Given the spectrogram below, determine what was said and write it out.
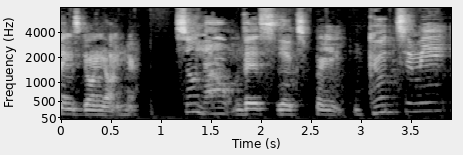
things going on here. So now this looks pretty good to me.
